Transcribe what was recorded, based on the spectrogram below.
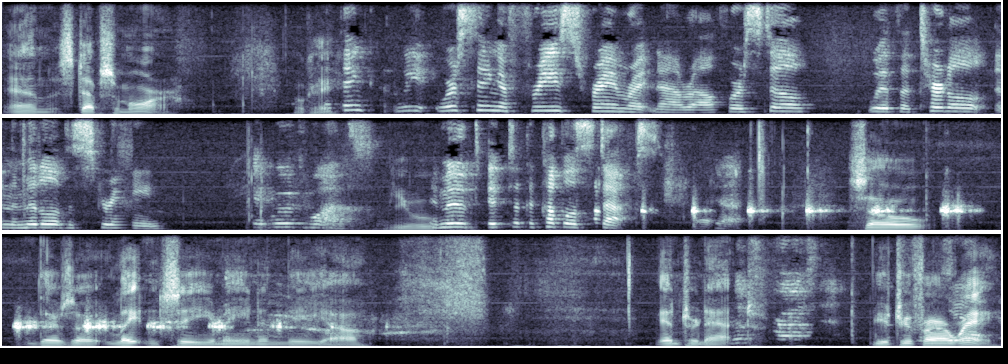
and step some more. Okay. I think we we're seeing a freeze frame right now, Ralph. We're still with a turtle in the middle of the screen. It moved once. You, It moved. It took a couple of steps. Yeah. so there's a latency you mean in the uh, internet. You're too far away.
